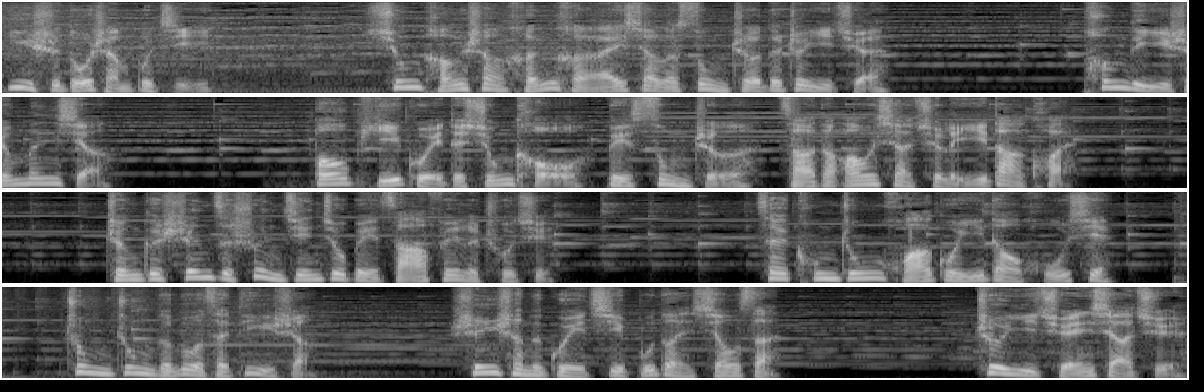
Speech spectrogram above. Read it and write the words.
一时躲闪不及，胸膛上狠狠挨下了宋哲的这一拳。砰的一声闷响，包皮鬼的胸口被宋哲砸得凹下去了一大块，整个身子瞬间就被砸飞了出去，在空中划过一道弧线。重重的落在地上，身上的鬼气不断消散。这一拳下去，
